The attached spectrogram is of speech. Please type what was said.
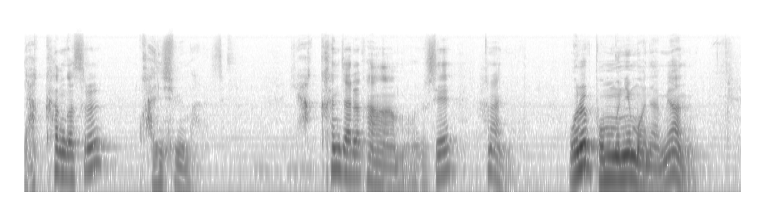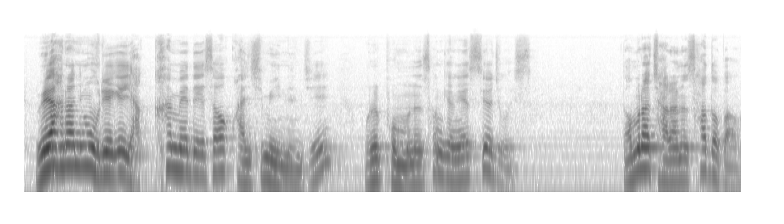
약한 것을 관심이 많으세요. 약한 자를 것이 하나님입니다. 오늘 본문이 뭐냐면 왜 하나님은 우리에게 약함에 대해서 관심이 있는지 오늘 본문은 성경에 쓰여지고 있어요. 너무나 잘 아는 사도 바울.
